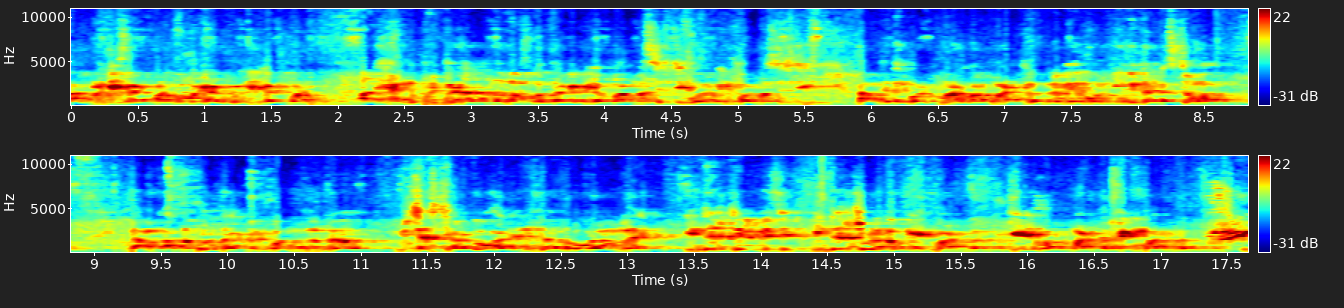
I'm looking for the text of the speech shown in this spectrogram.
ಆರು ಗುಳಿಗೆ ಕಟ್ ಮಾಡ್ಬೇಕು, ಎರಡು ಗುಳಿಗೆ ಕಟ್ ಮಾಡ್ಬೇಕು. ಅದು ಹೆಂಗೆ ಪ್ರಿಪೇರ್ ಆಗ್ತದೆ ನಮ್ಗೆ ಗೊತ್ತಾಗಂಗಿಲ್ಲ ಫಾರ್ಮಸಿಸ್ಟಿಗೆ ವರ್ಕಿಂಗ್ ಫಾರ್ಮಸಿಸ್ಟಿಗೆ ನಾವು ಎದಕ್ಕೆ ಕೊಟ್ಟು ಮಾಡಿ ವರ್ಕ್ ಮಾಡ್ತೀವಿ ಅಂದ್ರೆ ವೇರ್ ವರ್ಕಿಂಗ್ ವಿತ್ ಕಸ್ಟಮರ್ ನಮ್ಗೆ ಅದು ಗೊತ್ತಾಗ್ಬೇಕು ಅಂತಂದ್ರೆ we just have to arrange the programme like industrial visit industry ಒಳಗೆ ಅವ್ರು ಏನ್ ಮಾಡ್ತಾರೆ? ಏನ್ ವರ್ಕ್ ಮಾಡ್ತಾರೆ? ಹೆಂಗ್ ಮಾಡ್ತಾರೆ? ಈ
